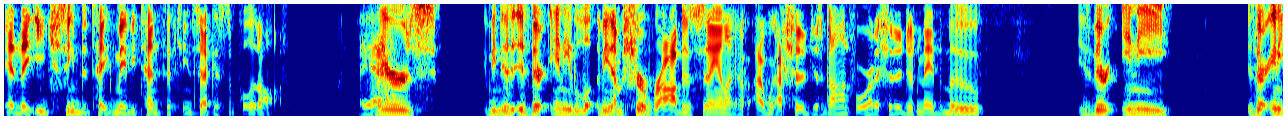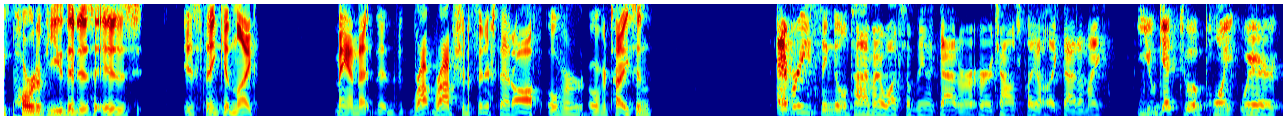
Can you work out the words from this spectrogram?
and they each seemed to take maybe 10, 15 seconds to pull it off. Yeah. There's, I mean, is, is there any? Lo- I mean, I'm sure Rob is saying like, I, I, I should have just gone for it. I should have just made the move. Is there any? Is there any part of you that is is is thinking like, man, that, that Rob, Rob should have finished that off over over Tyson? every single time I watch something like that or, or a challenge play out like that, I'm like, you get to a point where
